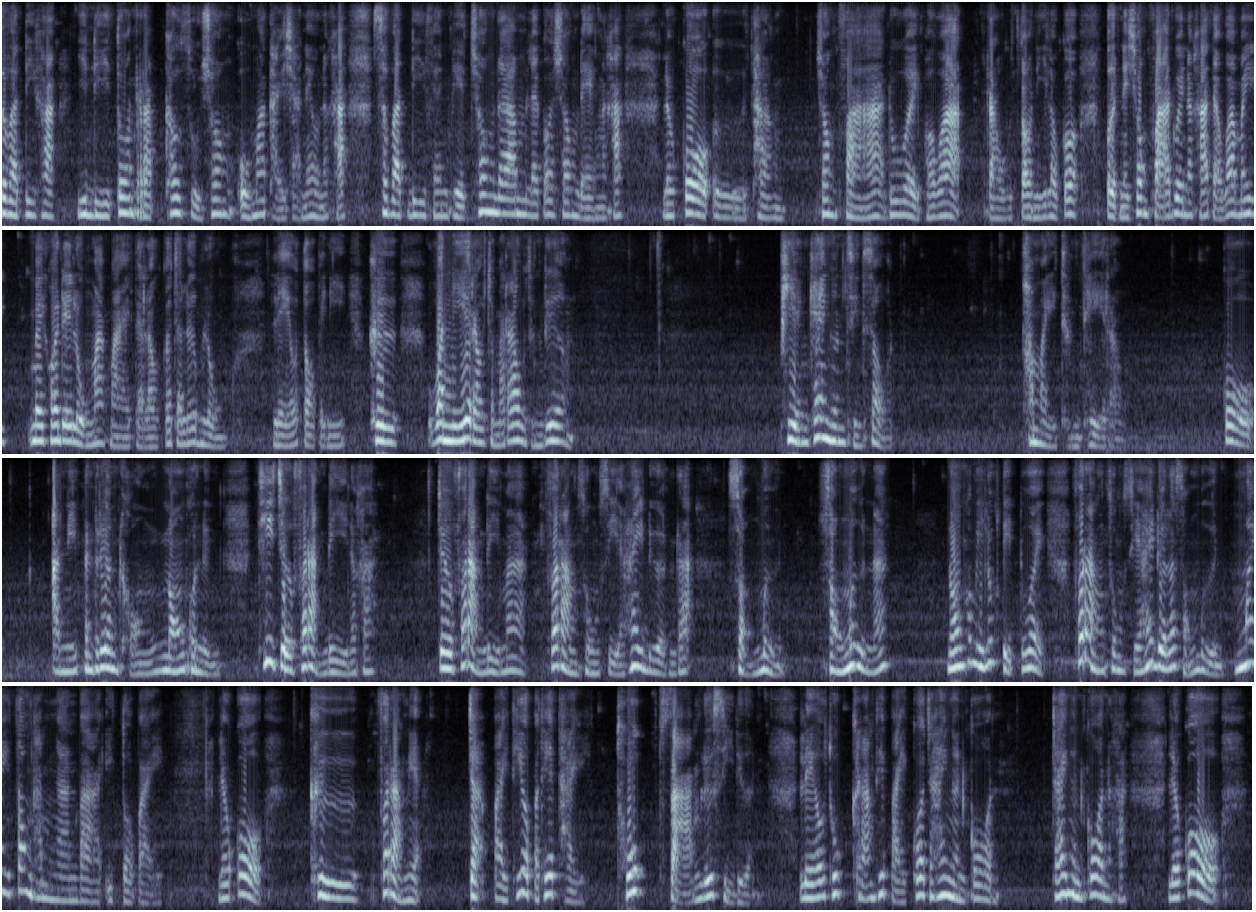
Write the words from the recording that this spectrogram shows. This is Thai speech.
สวัสดีค่ะ ยินดีต้อนรับเข้าสู่ช่องโอมาไทยชาแนลนะคะ สวัสดีแฟนเพจช่องดำและก็ช่องแดงนะคะ แล้วก็เออทางช่องฟ้าด้วย เพราะว่าเราตอนนี้เราก็เปิดในช่องฟ้าด้วยนะคะ แต่ว่าไม่ไม่ค่อยได้ลงมากมาย แต่เราก็จะเริ่มลงแล้วต่อไปนี้ คือวันนี้เราจะมาเล่าถึงเรื่อง เพียงแค่เงินสินสอดทำไมถึงเทเราก็อันนี้เป็นเรื่องของน้องคนหนึ่งที่เจอฝรั่งดีนะคะ เจอฝรั่งดีมาก ฝรั่งส่งเสียให้เดือนละสองหมื่นสองหมื่นนะ น้องเขามีลูกติดด้วย ฝรั่งส่งเสียให้เดือนละสองหมื่นไม่ต้องทำงานบาร์อีกต่อไป แล้วก็คือฝรั่งเนี่ยจะไปเที่ยวประเทศไทยทุกสามหรือสี่เดือน แล้วทุกครั้งที่ไปก็จะให้เงินก้อนจะให้เงินก้อนนะคะ แล้วก็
